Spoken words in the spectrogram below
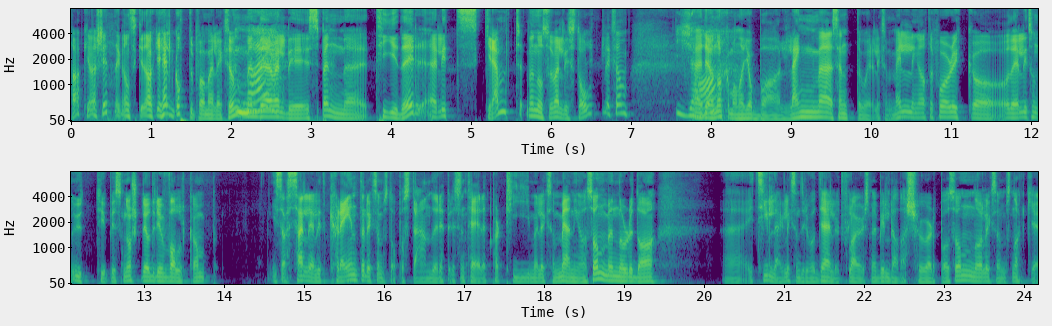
Takk, ja shit, det, er ganske, det har ikke helt gått opp for meg, liksom, men Nei. det er veldig spennende tider. Jeg er litt skremt, men også veldig stolt, liksom. Ja. Eh, Det er jo noe man har jobba lenge med, jeg sendte våre liksom, meldinger til folk, og, og det er litt sånn utypisk norsk. Det å drive valgkamp i seg selv er litt kleint å liksom stå på stand og representere et parti med liksom meninger og sånn, men når du da eh, i tillegg liksom drive og dele ut flyers med bilder av deg sjøl på og sånn, og liksom snakke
